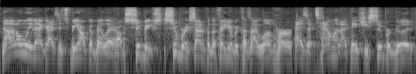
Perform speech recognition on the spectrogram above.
Not only that, guys, it's Bianca Belair. I'm super, super excited for the figure because I love her as a talent. I think she's super good.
